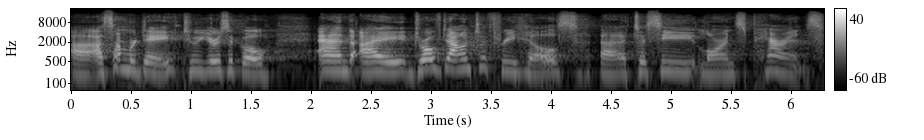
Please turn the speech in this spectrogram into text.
uh, a summer day two years ago, and I drove down to Three Hills uh, to see Lauren's parents.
